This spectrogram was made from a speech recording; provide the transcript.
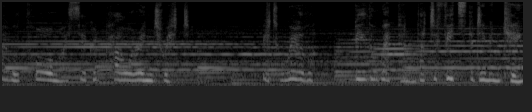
I will pour my sacred power into it. It will be the weapon that defeats the Demon King.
